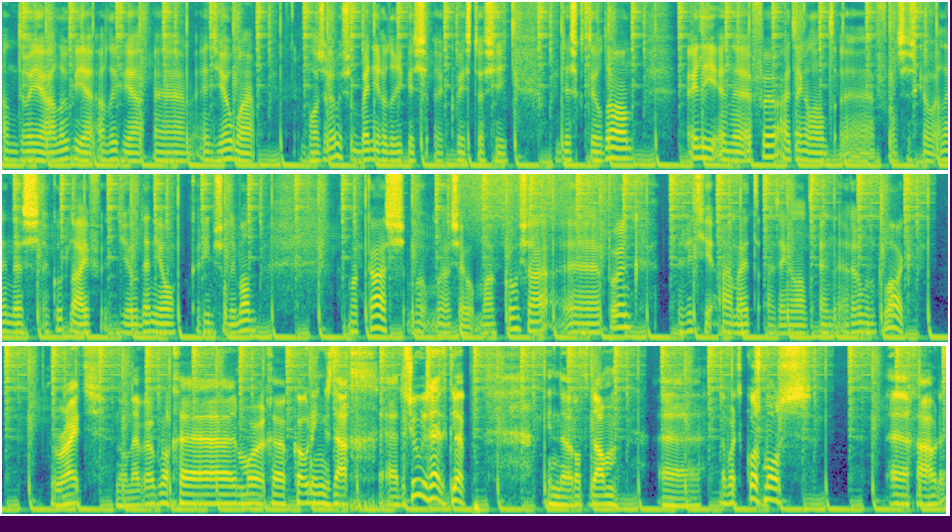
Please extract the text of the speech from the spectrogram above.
Andrea Olivia, Olivia Roos, Benny Rodriguez, Chris Tussie, Disc Till Dawn, en eh Fur uit Engeland, eh, Francisco Alendes, Good Life, Joe Daniel, Karim Soliman, Marcas, Ma- Ma- zo, Marcosa, Punk, Richie Ahmed uit Engeland en Rowan Clark. Right. Dan hebben we ook nog eh, morgen Koningsdag eh, de Suicide Club in Rotterdam. Eh daar wordt Cosmos eh, gehouden.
